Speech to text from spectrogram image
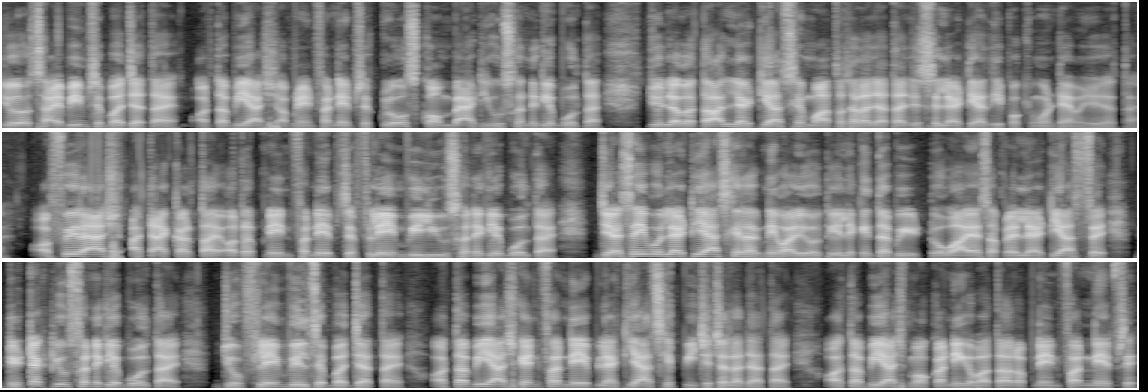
जो साई बीम से बच जाता है। और तभी आश अपने इन्फरनेप से क्लोज कॉम्बैट यूज़ करने के लिए बोलता है, जो लगातार लेटिया से मारता चला जाता है, जिससे लेटिया ही पॉकीमोन डैमेज हो जाता है। और फिर ऐश अटैक करता है और अपने इन्फरनेप से फ्लेम व्हील यूज़ करने के लिए बोलता है। जैसे ही वो लेटियास के लगने वाली होती है, लेकिन तभी टोबायस अपने लेटियास से डिटेक्ट यूज़ करने के लिए बोलता है, जो फ्लेम व्हील से बच जाता है। और तभी आज का इन्फरनेप लेटियास के पीछे चला जाता है। और तभी आश मौका नहीं गवाता और अपने इन्फरनेप से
